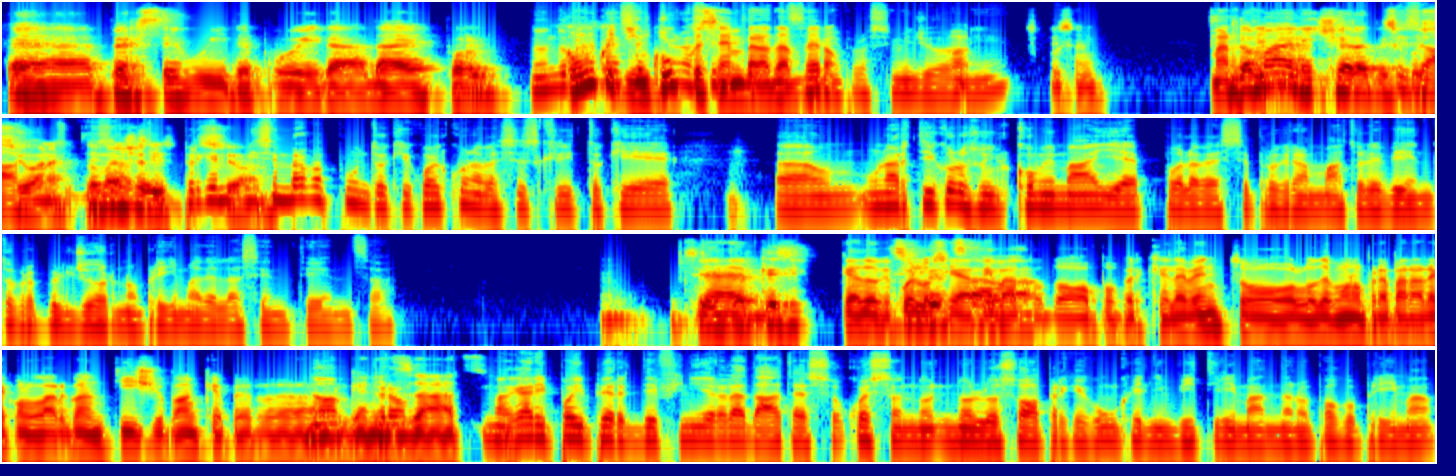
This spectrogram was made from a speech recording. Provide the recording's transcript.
eh, perseguite poi da, da Apple. Comunque Tim Cook sembra davvero... Nei prossimi giorni? Oh, scusami. Martedì. Domani c'è la discussione. Esatto, Domani esatto, c'è discussione. Perché mi sembrava appunto che qualcuno avesse scritto che uh, un articolo sul come mai Apple avesse programmato l'evento proprio il giorno prima della sentenza. Sì, eh, si, credo che quello pensava... sia arrivato dopo perché l'evento lo devono preparare con largo anticipo anche per no, organizzarsi. magari poi per definire la data, adesso questo non, non, lo so perché comunque gli inviti li mandano poco prima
